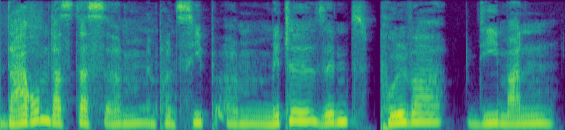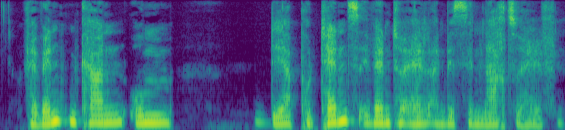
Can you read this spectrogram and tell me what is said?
darum, dass das ähm, im Prinzip ähm, Mittel sind, Pulver, die man verwenden kann, um der Potenz eventuell ein bisschen nachzuhelfen.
